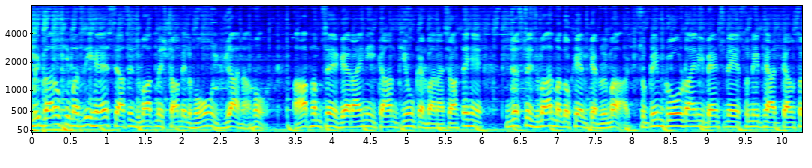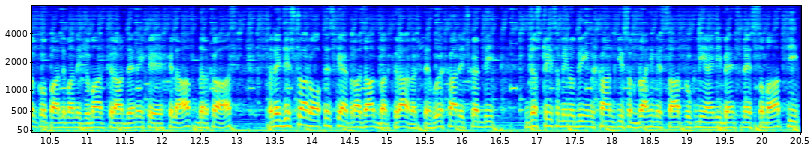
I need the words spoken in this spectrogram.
उम्मीदवारों की मर्ज़ी है, सियासी जमात में शामिल हों या ना हों। आप हमसे गैर आइनी काम क्यों करवाना चाहते हैं? जस्टिस जमाल मदोखेल के रिमार्क। सुप्रीम कोर्ट आइनी बेंच ने सुन्नी इतिहाद काउंसिल को पार्लिमानी जमात करार देने के खिलाफ दरखास्त। रजिस्ट्रार ऑफ़िस के एतराज़ा बरकरार रखते हुए खारिज कर दी। जस्टिस अमीनुद्दीन खान की सरबराही में सात रुकनी आइनी बेंच ने समात की।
